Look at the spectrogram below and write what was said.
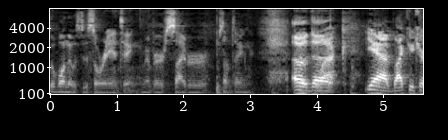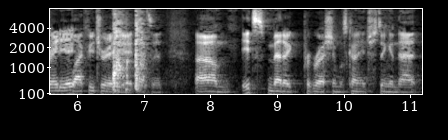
the one that was disorienting. Remember Cyber something? Oh, the Black yeah, Black Future eighty eight. Black Future eighty eight. that's it. Um, its meta progression was kind of interesting in that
